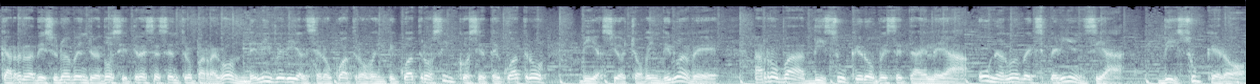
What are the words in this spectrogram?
Carrera 19 entre 2 y 13 Centro Parragón, delivery al 0424-574-1829. Arroba Dizúquero BZLA, una nueva experiencia. Dizúquero,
